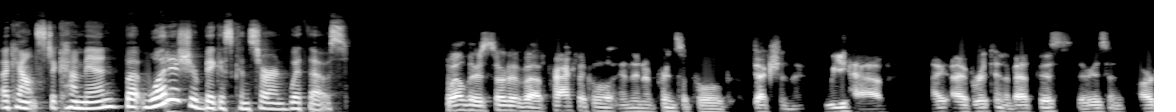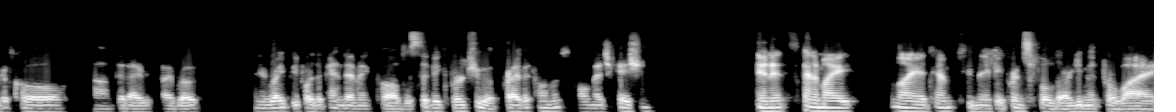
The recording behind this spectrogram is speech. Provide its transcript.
accounts to come in. But what is your biggest concern with those? Well, there's sort of a practical and then a principled objection that we have. I, have written about this. There is an article uh, that I, I wrote right before the pandemic called "The Civic Virtue of Private Home Home Education," and it's kind of my my attempt to make a principled argument for why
